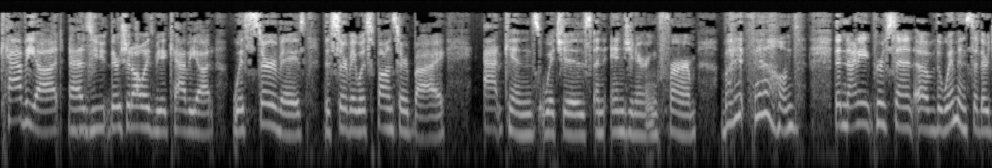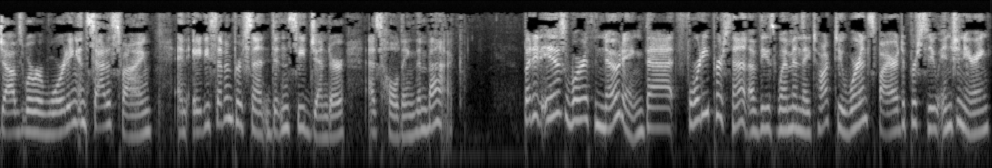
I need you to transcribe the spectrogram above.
caveat, as you, there should always be a caveat with surveys. The survey was sponsored by Atkins, which is an engineering firm, but it found that 98% of the women said their jobs were rewarding and satisfying, and 87% didn't see gender as holding them back. But it is worth noting that 40% of these women they talked to were inspired to pursue engineering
